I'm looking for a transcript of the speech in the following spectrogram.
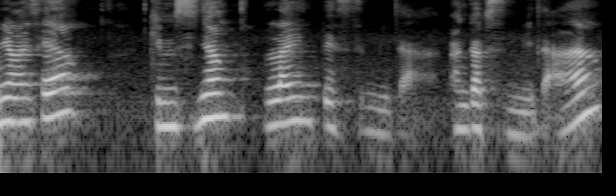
안녕하세요. 김순영 라인 댄스입니다. 반갑습니다.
